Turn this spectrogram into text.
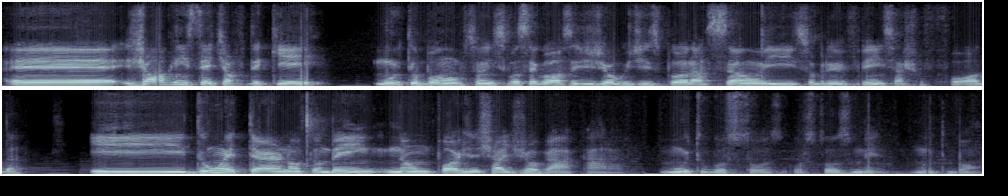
é, joga em State of Decay, muito bom, principalmente se você gosta de jogo de exploração e sobrevivência, acho foda. E Doom Eternal também não pode deixar de jogar, cara. Muito gostoso, gostoso mesmo, muito bom.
